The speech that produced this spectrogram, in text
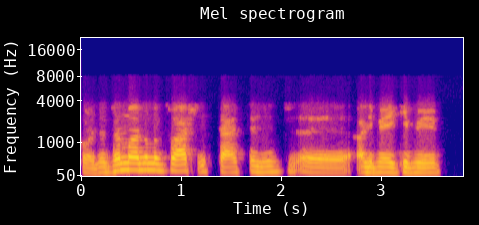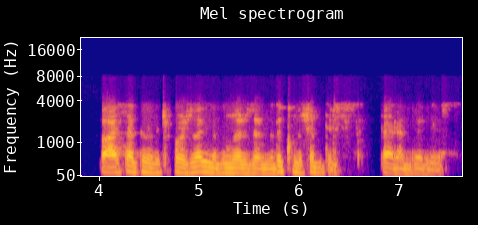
orada zamanımız var. İsterseniz e, Ali Bey gibi varsa hakkınızdaki projeler yine bunlar üzerinde de konuşabiliriz, değerlendirebiliriz.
